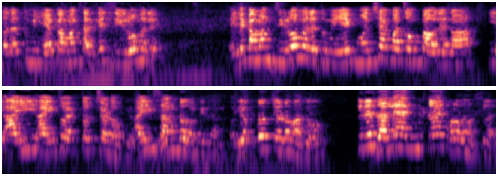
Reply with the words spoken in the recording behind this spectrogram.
जाल्यार तुमी हे कामाक सारके झिरो मरे. हेजे कामाक झिरो मरे तुमी एक मनशाक वाचोवंक पावले ना ही आई आईचो एकटोच चेडो. आई सांग कितें सांगपाक एकटोच चेडो म्हाजो कितें जालें आनी मी काय पळोवंक नासलां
